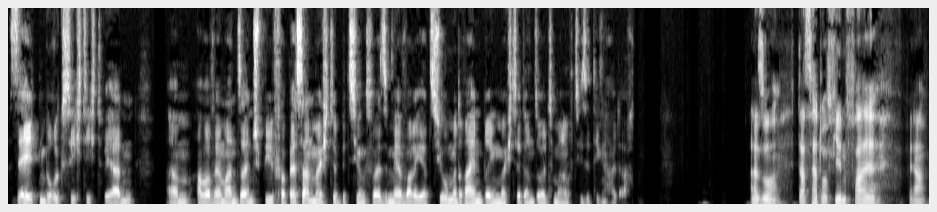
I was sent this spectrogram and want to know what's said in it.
selten berücksichtigt werden, ähm, aber wenn man sein Spiel verbessern möchte, beziehungsweise mehr Variation mit reinbringen möchte, dann sollte man auf diese Dinge halt achten. Also, das hat auf jeden Fall, ja,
